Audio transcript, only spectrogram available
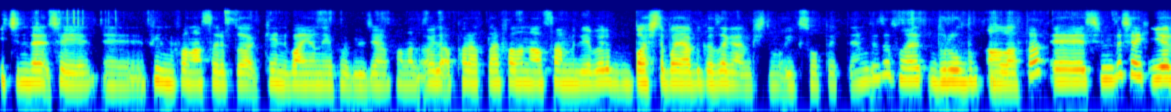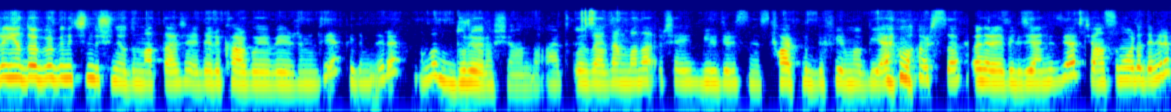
içinde şeyi e, filmi falan sarıp da kendi banyonu yapabileceğim falan öyle aparatlar falan alsam mı diye böyle başta bayağı bir gaza gelmiştim o ilk sohbetlerimizde. Sonra duruldum Allah'tan. E, şimdi de şey yarın ya da öbür gün için düşünüyordum hatta şeyleri kargoya veririm diye filmleri. Ama duruyorum şu anda. Artık özelden bana şey bildirirsiniz. Farklı bir firma bir yer varsa önerebileceğiniz yer. Şansımı orada denerim.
